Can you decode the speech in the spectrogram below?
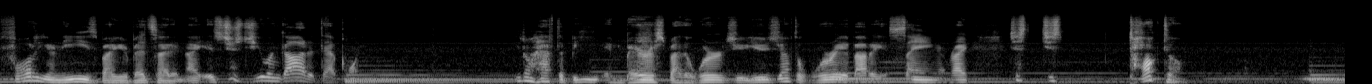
Fall to your knees by your bedside at night. It's just you and God at that point. You don't have to be embarrassed by the words you use. You don't have to worry about it saying it right. Just just talk to him.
